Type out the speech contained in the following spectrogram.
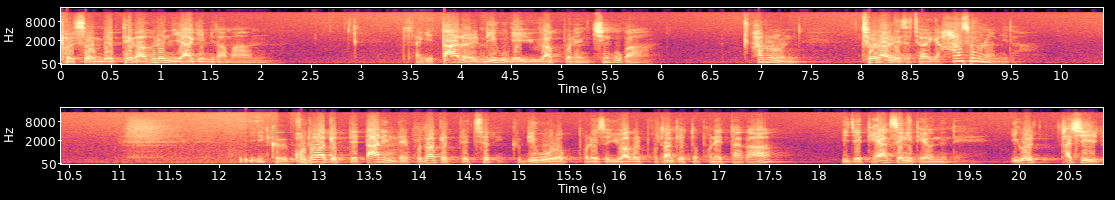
벌써 몇 해가 흐른 이야기입니다만 자기 딸을 미국에 유학 보낸 친구가 하루는 전화를 해서 저에게 하소연을 합니다. 그 고등학교 때 딸인데 고등학교 때 그 미국으로 보내서 유학을 고등학교 때 보냈다가 이제 대학생이 되었는데 이걸 다시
